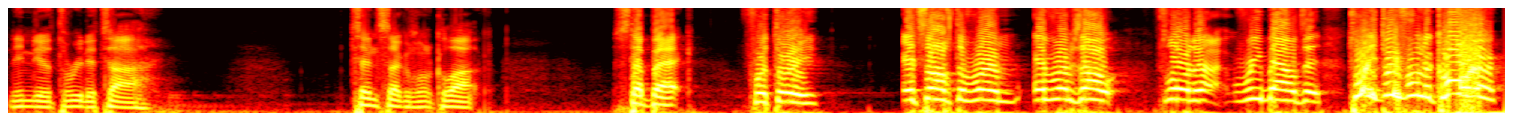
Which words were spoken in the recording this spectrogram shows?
They need a three to tie. 10 seconds on the clock. Step back for three. It's off the rim. It rims out. Florida rebounds it. 23 from the corner.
